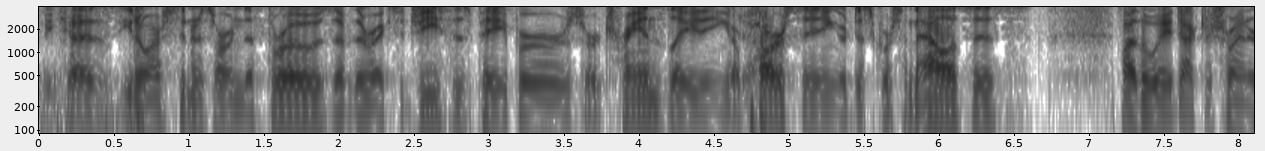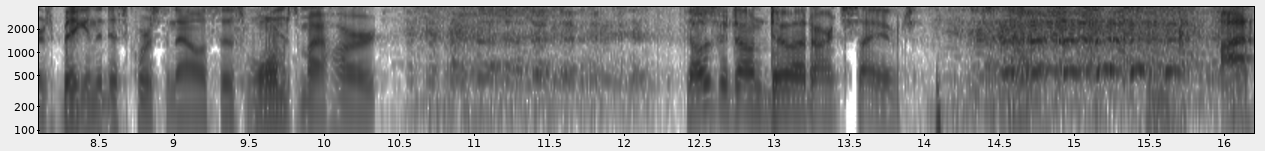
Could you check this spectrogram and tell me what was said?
Because you know our students are in the throes of their exegesis papers, or translating, or parsing, or discourse analysis. By the way, Dr. Schreiner's big in the discourse analysis. Warms my heart. Those who don't do it aren't saved. I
